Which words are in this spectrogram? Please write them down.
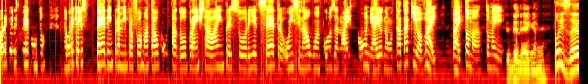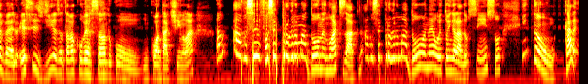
hora que eles perguntam, na hora que eles pedem pra mim pra formatar o computador, pra instalar a impressora e etc, ou ensinar alguma coisa no iPhone, aí eu não, tá, tá aqui, ó, vai. Vai, toma, toma aí. Você delega, né? Pois é, velho. Esses dias eu tava conversando com um contatinho lá. Ela, ah, você, você é programador, né? No WhatsApp. né? Ah, você é programador, né? Ou eu tô enganado? Eu sim, sou. Então, cara,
